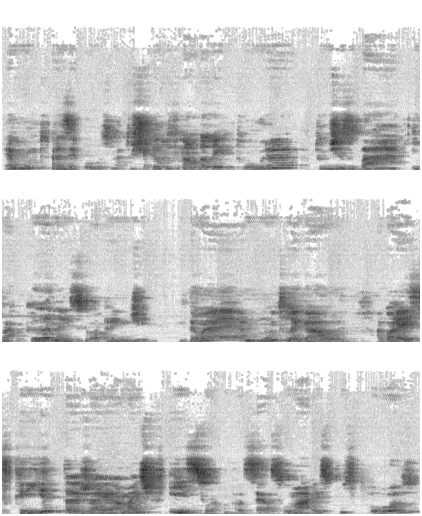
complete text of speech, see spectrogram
é muito prazeroso, né? Tu chega no final da leitura, tu diz, bah, que bacana isso que eu aprendi. Então é muito legal. Agora a escrita já é a mais difícil, é um processo mais custoso,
